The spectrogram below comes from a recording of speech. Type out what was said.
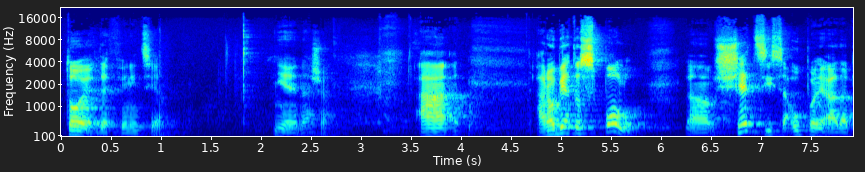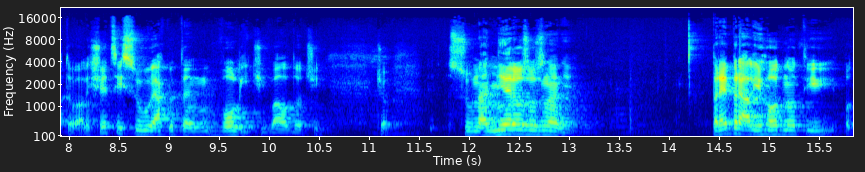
to je definícia nie je naša. A, a robia to spolu. Všetci sa úplne adaptovali. Všetci sú ako ten voliči, valdoči, čo sú na nerozoznanie. Prebrali hodnoty od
